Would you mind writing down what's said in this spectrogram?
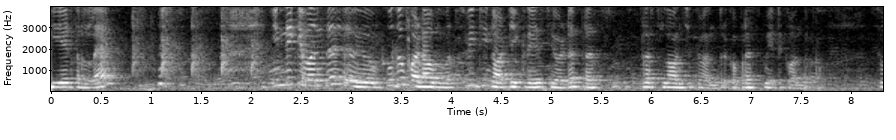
தியேட்டரில் இன்னைக்கு வந்து புது படம் ஸ்வீட்டி நாட்டி கிரேசியோட ப்ரெஸ் ப்ரெஸ் லான்ச்சுக்கு வந்திருக்கோம் ப்ரெஸ் மீட்டுக்கு வந்திருக்கோம். ஸோ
